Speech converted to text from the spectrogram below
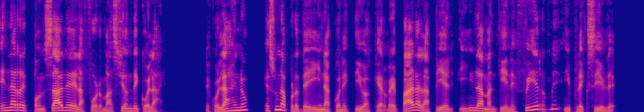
es la responsable de la formación de colágeno. El colágeno es una proteína conectiva que repara la piel y la mantiene firme y flexible.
